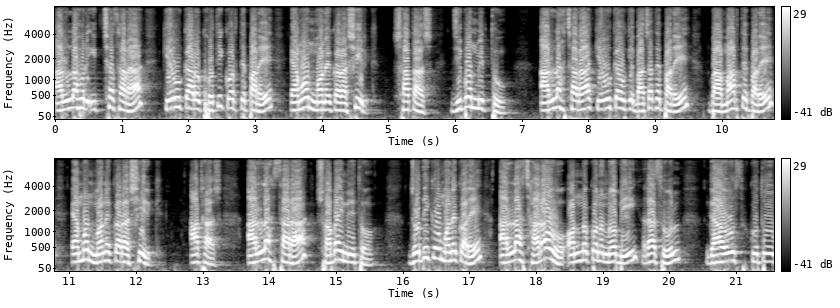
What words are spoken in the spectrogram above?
আল্লাহর ইচ্ছা ছাড়া কেউ কারও ক্ষতি করতে পারে এমন মনে করা শির্ক। সাতাশ, জীবন মৃত্যু। আল্লাহ ছাড়া কেউ কাউকে বাঁচাতে পারে বা মারতে পারে এমন মনে করা শির্ক। আঠাশ, আল্লাহ ছাড়া সবাই মৃত। যদি কেউ মনে করে, আল্লাহ ছাড়াও অন্য কোনো নবী, রাসূল, গাউস, কুতুব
